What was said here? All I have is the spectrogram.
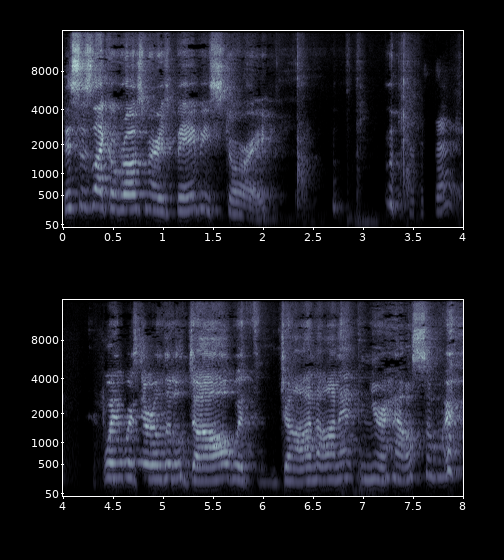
This is like a Rosemary's Baby story. What can I say? Was, was there a little doll with John on it in your house somewhere?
